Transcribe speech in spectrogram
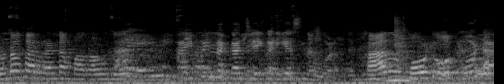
రెండోసారి రండి. అమ్మా రౌండ్ అయిపోయింది అక్క చేయి కడిగేస్తున్నాం కూడా. కాదు కోటా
